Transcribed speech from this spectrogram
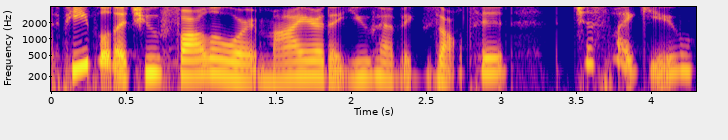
the people that you follow or admire that you have exalted, just like you,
